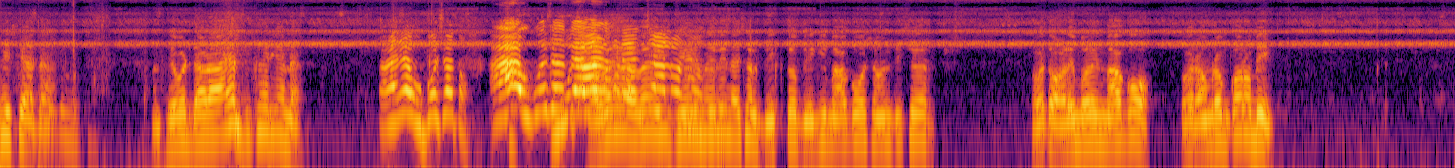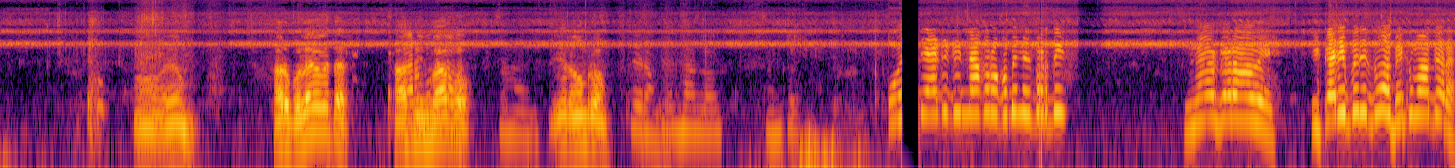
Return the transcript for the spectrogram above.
વહી છે હતા. અને છેવટ દાડા આયા ને ભિખારીઓના? અરે ઊભો છો તો. આ ઊભો છો હવે હવે ચીડ મેલીને અસલ ભીખ તો ભેગી માગો શાંતિ સર હવે તો હળી મળીને માગો. હવે રમ રમ કરો બે હા એમ. સારું ભલે હવે તાર. ખાસ માગો. એ રામ રામ એટીટ્યુડ ના કરો ખબર નહીં પડતી? ના કરો હવે એ કરી ફરી દો ભીખ માંગરા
